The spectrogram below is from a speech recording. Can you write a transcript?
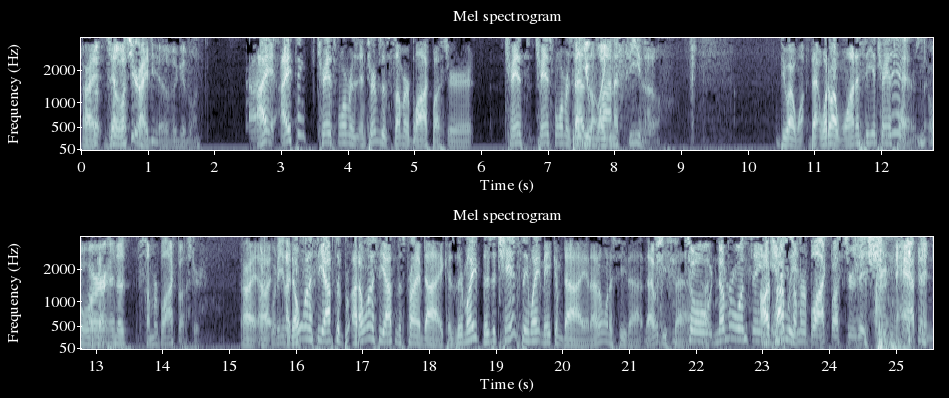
All right. So, so what's your idea of a good one? Uh, I I think Transformers in terms of summer blockbuster, Trans Transformers That has you want to see though, do I want that? What do I want to see in Transformers? Yeah, or Okay. in a summer blockbuster. All right, what- uh, what are you I don't want to see Opti- I don't want to see Optimus Prime die because there might there's a chance they might make him die, and I don't want to see that. That would be sad. So Uh, number one thing I'd in probably- a summer blockbuster that shouldn't happen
